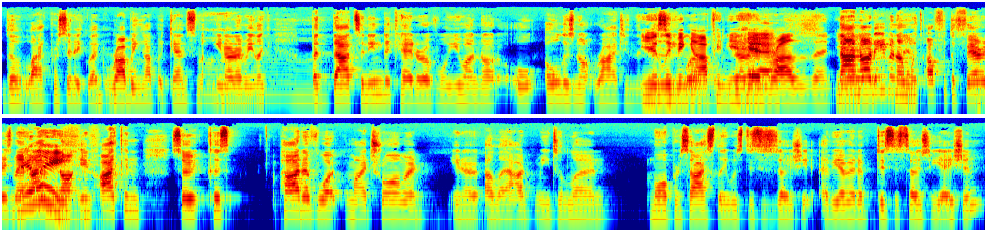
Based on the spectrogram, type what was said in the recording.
the like prosthetic like mm-hmm. rubbing up against my. You know what I mean? Like, but ah. that's an indicator of well, you are not all. All is not right in the. You're living up in you your what I head mean? rather than No, yeah. not even. I'm with off with the fairies, man. Really? I'm not in. I can so because part of what my trauma, you know, allowed me to learn more precisely was disassociate. Have you ever heard of disassociation?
